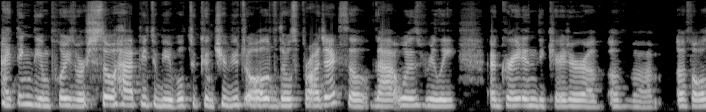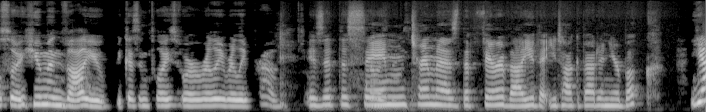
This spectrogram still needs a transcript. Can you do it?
I think the employees were so happy to be able to contribute to all of those projects. So that was really a great indicator of of, um, of also human value because employees were really really proud. Is it the same term as the fair value that you talk about in your book? Yeah,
